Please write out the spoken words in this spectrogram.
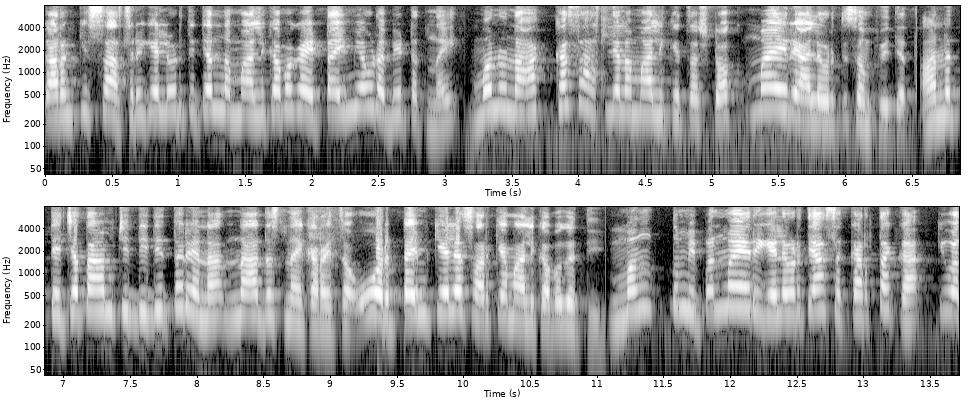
कारण की सासरे गेल्यावरती त्यांना मालिका बघाय टाइम एवढा भेटत नाही. म्हणून अख्खा सासलेला मालिकेचा स्टॉक माहेरी आल्यावरती संपवितात आणि त्याच्यात आमची दिदी तर आहे ना नादच नाही करायचा. ओव्हर टाइम केल्यासारख्या मालिका बघती. मग तुम्ही पण माहेरी गेल्यावरती असं करता का? किंवा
